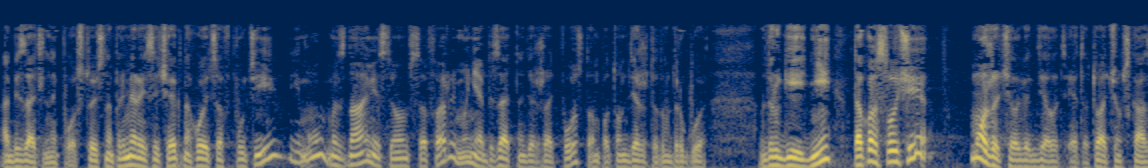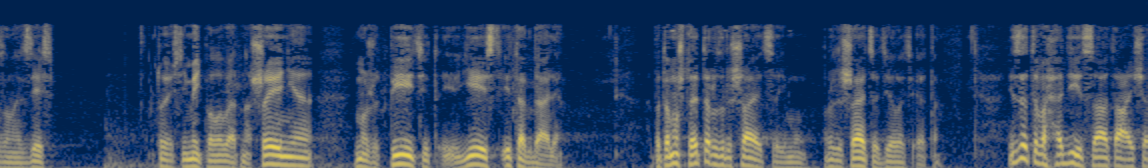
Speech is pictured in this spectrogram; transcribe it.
обязательный пост. То есть, например, если человек находится в пути, ему, мы знаем, если он в сафар, ему не обязательно держать пост, он потом держит это в, другое, в другие дни. В таком случае может человек делать это, то, о чем сказано здесь. То есть иметь половые отношения, может пить, есть и так далее. Потому что это разрешается ему, разрешается делать это. Из этого хадиса от Аиша,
